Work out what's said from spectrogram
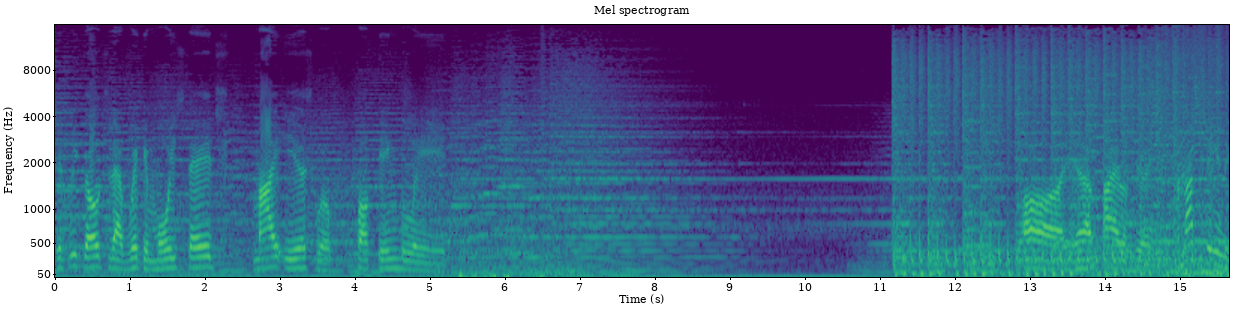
If we go to that Wicked Morty stage, my ears will fucking bleed. Oh, yeah, I have a feeling. I'm not singing the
